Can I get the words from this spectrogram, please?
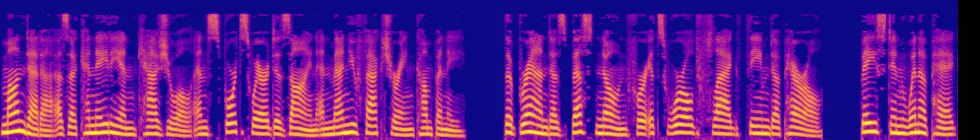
Mondetta is a Canadian casual and sportswear design and manufacturing company. The brand is best known for its world flag-themed apparel. Based in Winnipeg,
